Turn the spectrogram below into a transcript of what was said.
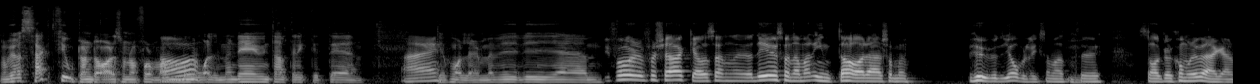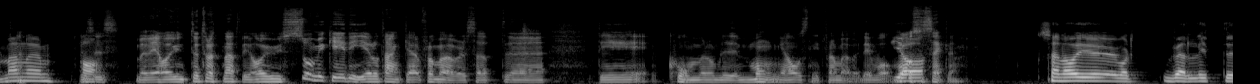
Och vi har sagt 14 dagar som någon form av Ja. mål, men det är ju inte alltid riktigt det, Nej, det håller. Men vi, vi eh, vi får försöka och sen, det är ju så när man inte har det här som huvudjobb liksom att eh, saker kommer i vägen. Men eh, ja. Mm. Precis. Men vi har ju inte tröttnat. Vi har ju så mycket idéer och tankar framöver så att eh, det kommer att bli många avsnitt framöver. Det var, Ja. var så säkra. Sen har ju varit väldigt eh,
